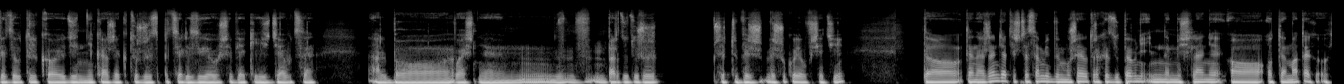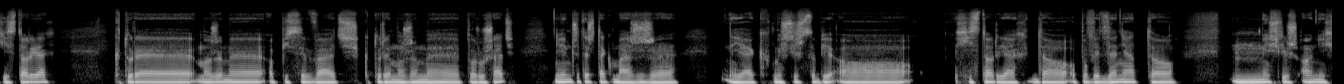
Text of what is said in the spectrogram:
wiedzą tylko dziennikarze, którzy specjalizują się w jakiejś działce albo właśnie bardzo dużo rzeczy wyszukują w sieci, to te narzędzia też czasami wymuszają trochę zupełnie inne myślenie o, o tematach, o historiach, które możemy opisywać, które możemy poruszać. Nie wiem, czy też tak masz, że jak myślisz sobie o historiach do opowiedzenia, to myślisz o nich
